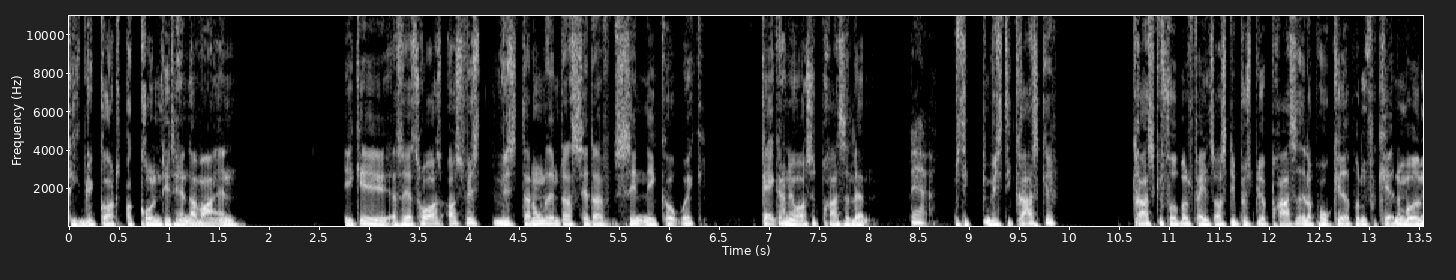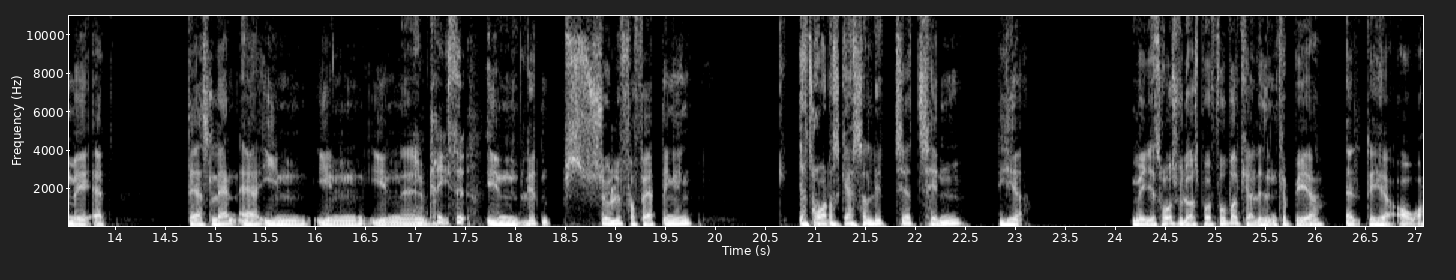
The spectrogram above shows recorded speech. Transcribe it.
det kan blive godt og grundigt hen ad vejen. Ikke, altså jeg tror også, også hvis, hvis der er nogle af dem, der sætter sind i kog, ikke? Grækerne er jo også et presset land. Ja. Hvis de, hvis de græske, græske fodboldfans også lige pludselig bliver presset eller provokeret på den forkerte måde med, at deres land er i en, i en, i en, En øh, krise. i en lidt sølle forfatning, ikke? Jeg tror, der skal så lidt til at tænde de her. Men jeg tror selvfølgelig også på, at fodboldkærligheden kan bære alt det her over.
